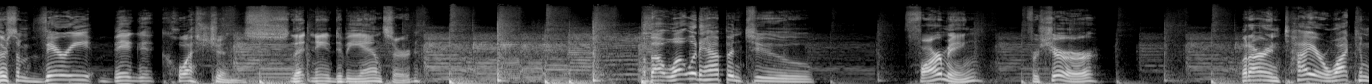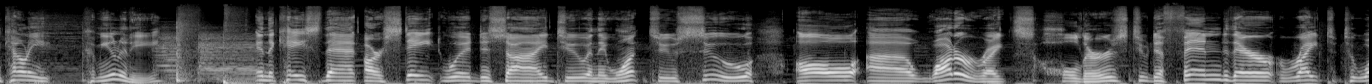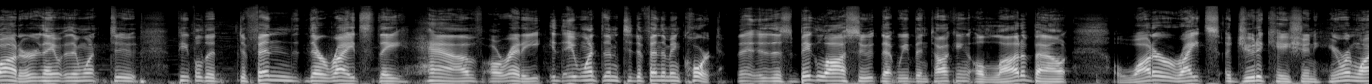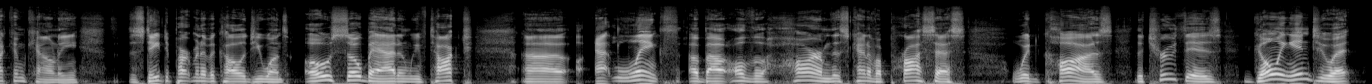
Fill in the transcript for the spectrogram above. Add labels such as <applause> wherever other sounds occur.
There's some very big questions that need to be answered about what would happen to farming, for sure, but our entire Whatcom County community in the case that our state would decide to and they want to sue all uh, water rights holders to defend their right to water. They, they want to people to defend their rights they have already. They want them to defend them in court. This big lawsuit that we've been talking a lot about, water rights adjudication here in Whatcom County the State Department of Ecology wants oh so bad, and we've talked uh, at length about all the harm this kind of a process would cause. The truth is, going into it,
